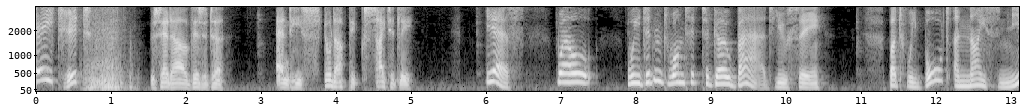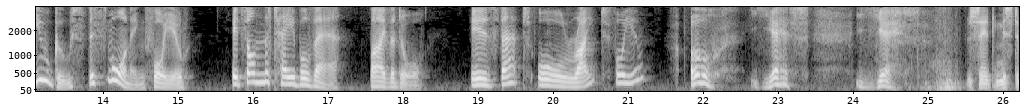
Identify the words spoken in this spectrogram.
ate it? said our visitor, and he stood up excitedly. Yes, well, we didn't want it to go bad, you see. But we bought a nice new goose this morning for you. It's on the table there, by the door. Is that all right for you? Oh, yes, yes. said Mr.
